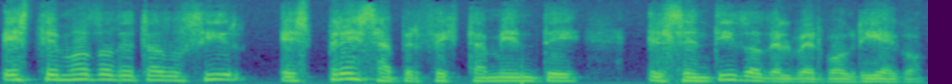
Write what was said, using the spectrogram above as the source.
este modo de traducir expresa perfectamente el sentido del verbo griego.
